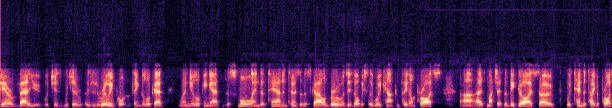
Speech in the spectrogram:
share of value, which is which is a really important thing to look at when you're looking at the small end of town in terms of the scale of brewers, is obviously we can't compete on price uh, as much as the big guys, so we tend to take a price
